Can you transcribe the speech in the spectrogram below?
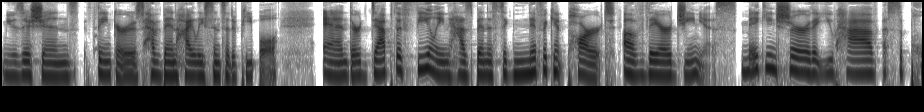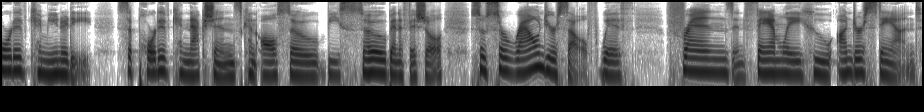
musicians, thinkers have been highly sensitive people. And their depth of feeling has been a significant part of their genius. Making sure that you have a supportive community, supportive connections can also be so beneficial. So surround yourself with friends and family who understand.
